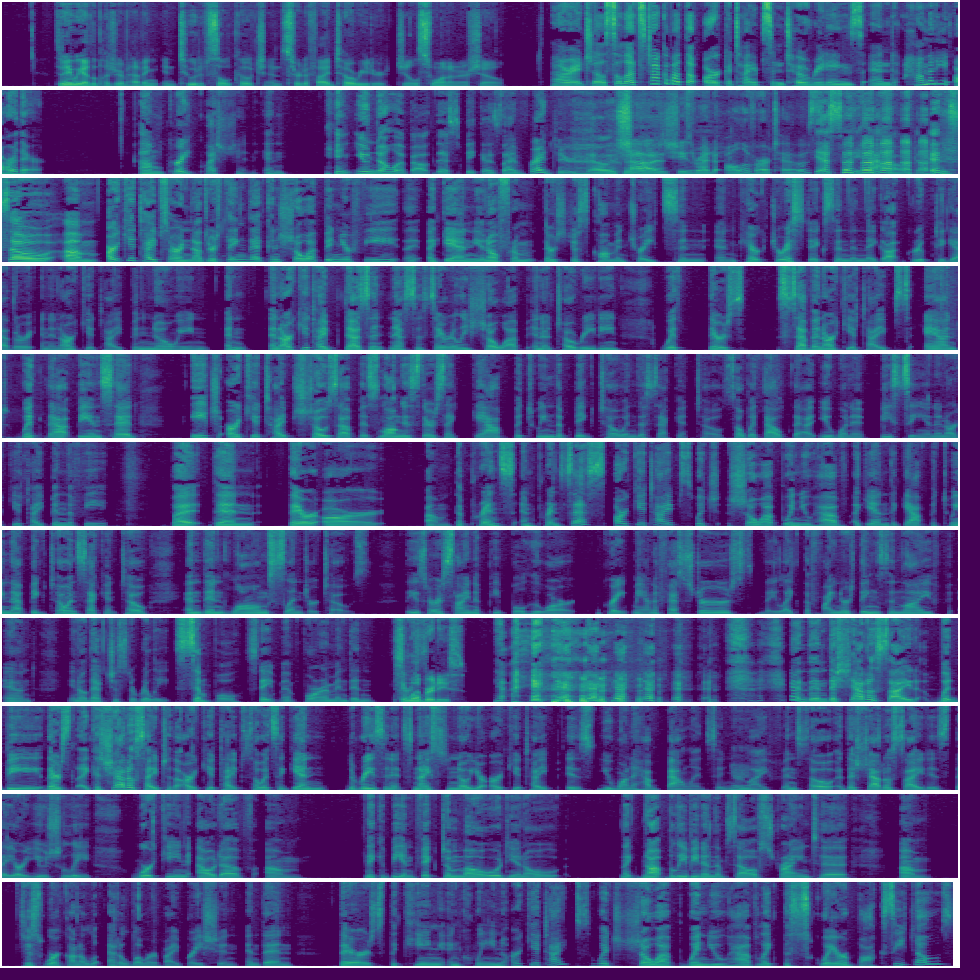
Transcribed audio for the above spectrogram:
Today, we have the pleasure of having intuitive soul coach and certified toe reader Jill Swan on our show. All right, Jill. So let's talk about the archetypes in toe readings and how many are there? Um, great question. And you know about this because I've read your toes. She, she's read all of our toes. Yes, we have. and so um, archetypes are another thing that can show up in your feet. Again, you know, from there's just common traits and, and characteristics, and then they got grouped together in an archetype and knowing. And an archetype doesn't necessarily show up in a toe reading with there's seven archetypes. And with that being said, each archetype shows up as long as there's a gap between the big toe and the second toe. So without that, you wouldn't be seeing an archetype in the feet. But then there are um, the prince and princess archetypes, which show up when you have, again, the gap between that big toe and second toe, and then long, slender toes. These are a sign of people who are great manifestors. They like the finer things in life. And you know, that's just a really simple statement for him. And then celebrities. Yeah. and then the shadow side would be there's like a shadow side to the archetype. So it's again the reason it's nice to know your archetype is you want to have balance in your mm. life. And so the shadow side is they are usually working out of um, they could be in victim mode, you know, like not believing in themselves, trying to um, just work on a at a lower vibration. And then there's the king and queen archetypes which show up when you have like the square boxy toes.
